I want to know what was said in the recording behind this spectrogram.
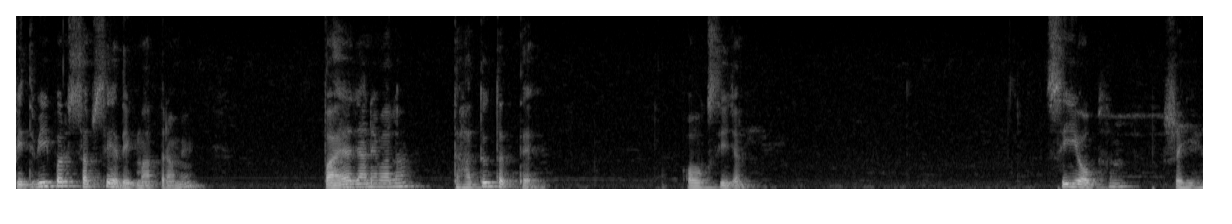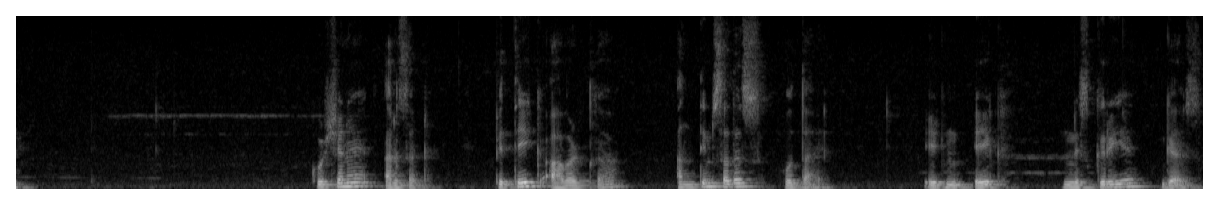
पृथ्वी पर सबसे अधिक मात्रा में पाया जाने वाला धातु तत्व ऑक्सीजन। सी ऑप्शन सही है। क्वेश्चन है अड़सठ। प्रत्येक आवर्त का अंतिम सदस्य होता है। एक निष्क्रिय गैस।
